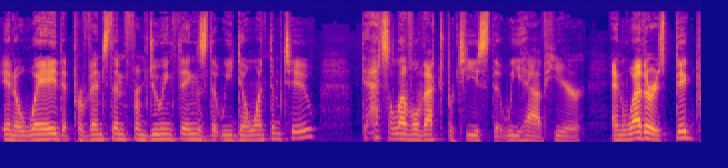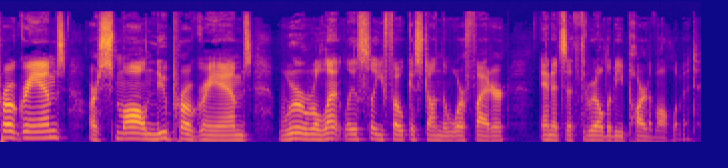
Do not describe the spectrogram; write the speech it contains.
in a way that prevents them from doing things that we don't want them to? That's a level of expertise that we have here. And whether it's big programs or small new programs, we're relentlessly focused on the warfighter, and it's a thrill to be part of all of it.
